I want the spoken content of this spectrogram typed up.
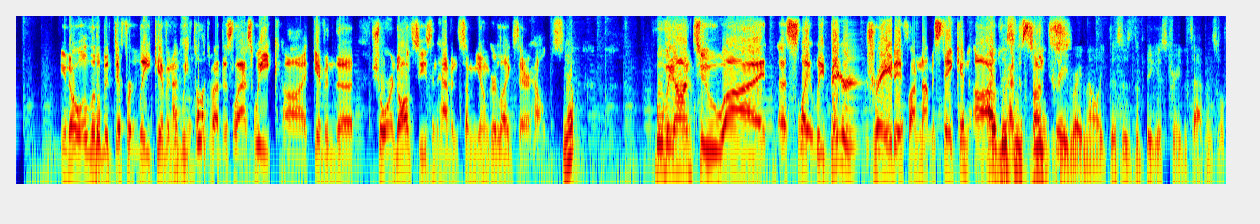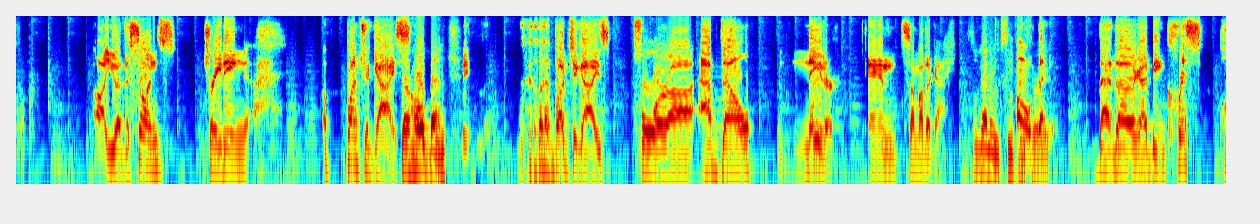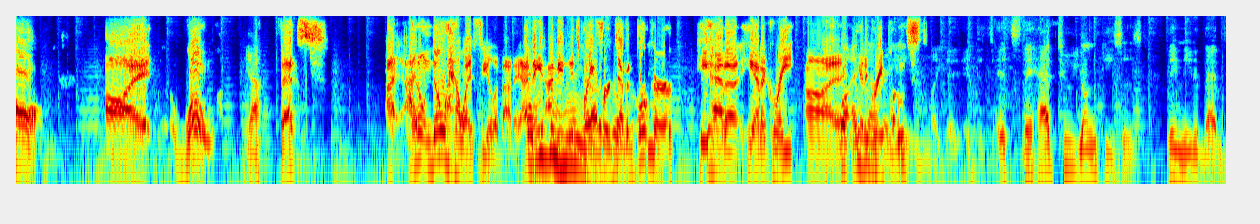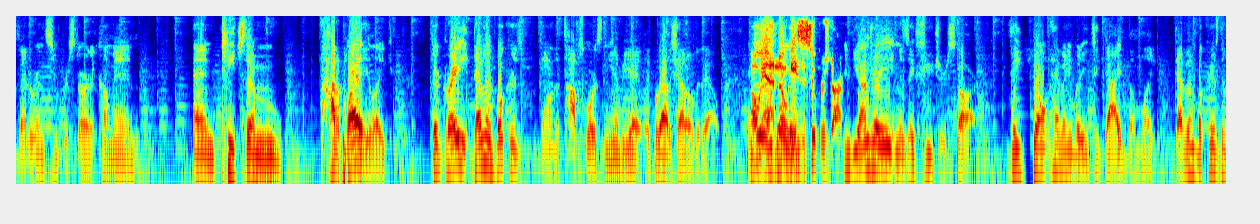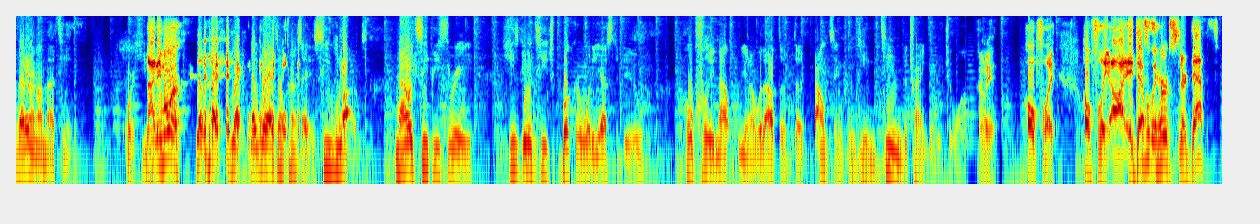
you know, a little bit differently. Given we talked about this last week, uh, given the shortened off season, having some younger legs there helps. Yep. Moving on to uh, a slightly bigger trade, if I'm not mistaken. Uh, oh, you this is the Suns trade right now. Like this is the biggest trade that's happened so far. Uh, you have the Suns trading a bunch of guys, Their whole bench. a bunch of guys for uh, Abdel Nader and some other guy. Some guy named CP3. Oh, that, that the other guy being Chris Paul. Uh, whoa, yeah. that's I, I don't know how I feel about it. I Well, think I mean it's great for Devin. Booker. He had a he had a great uh Well, he had a great post. Like it, it, it's, it's they had two young pieces. They needed that veteran superstar to come in and teach them how to play. Like they're great. Devin Booker's one of the top scorers in the NBA, like without a shadow of a doubt. And Oh yeah, no, he's a superstar. and DeAndre Ayton is a future star. They don't have anybody to guide them. Like Devin Booker is the veteran on that team, or he Not anymore. right, right, well, that's what I'm trying to say. Is he was. Now it's CP3. He's going to teach Booker what he has to do. Hopefully, not you know without the, the bouncing from team to team to try and get what you want. I mean, hopefully, hopefully, uh, it definitely hurts their depth.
